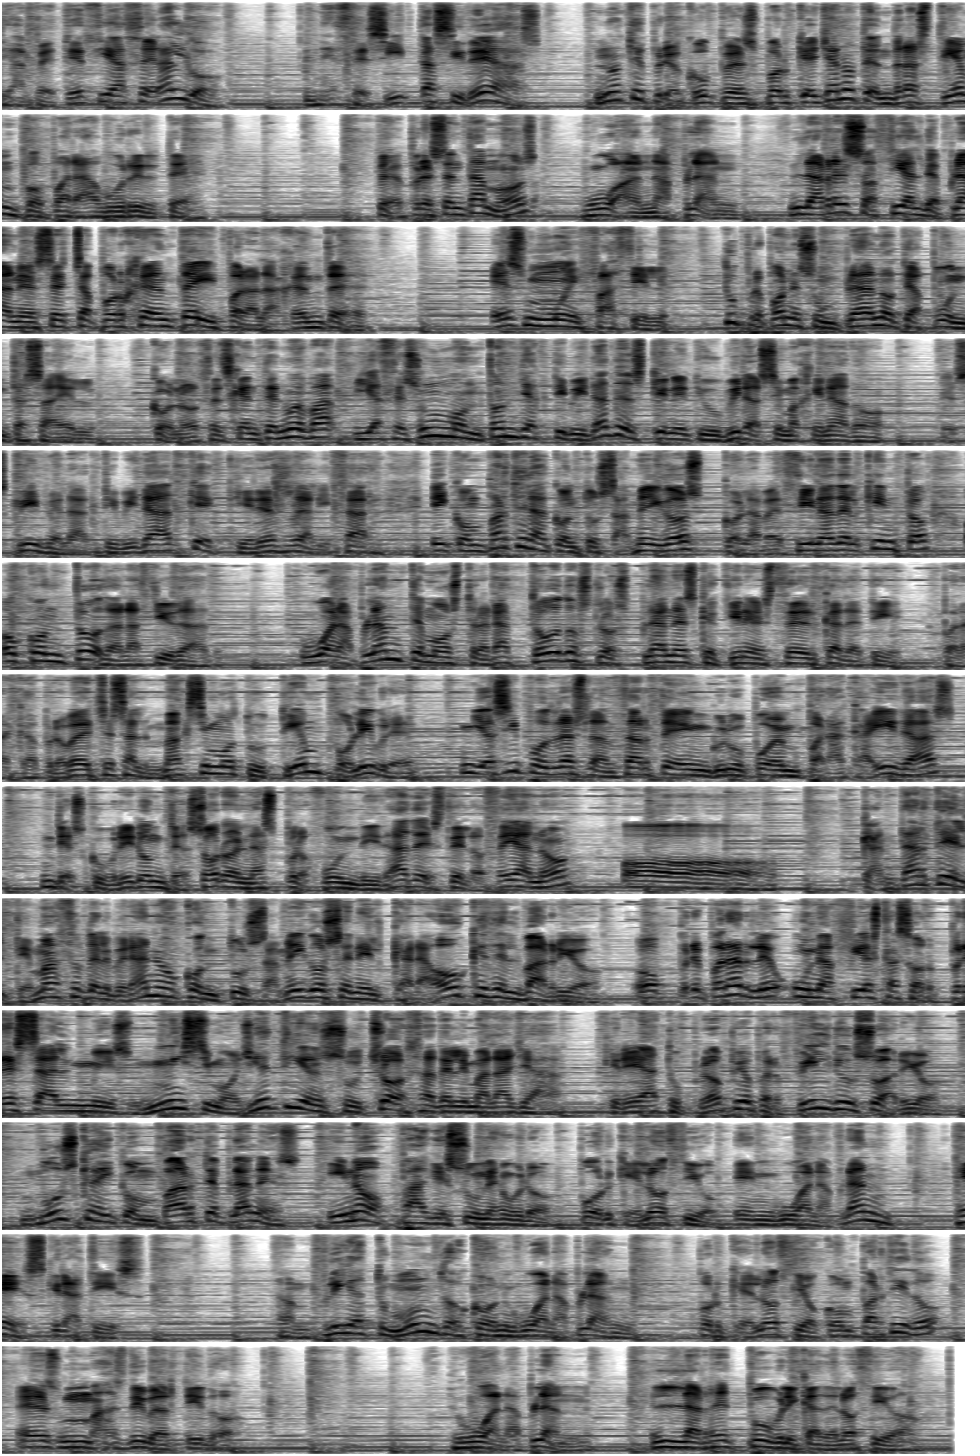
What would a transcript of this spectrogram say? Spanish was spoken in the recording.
¿Te apetece hacer algo? ¿Necesitas ideas? No te preocupes porque ya no tendrás tiempo para aburrirte. Te presentamos Plan, la red social de planes hecha por gente y para la gente. Es muy fácil. Tú propones un plan o te apuntas a él. Conoces gente nueva y haces un montón de actividades que ni te hubieras imaginado. Escribe la actividad que quieres realizar y compártela con tus amigos, con la vecina del quinto o con toda la ciudad. Wanaplan te mostrará todos los planes que tienes cerca de ti, para que aproveches al máximo tu tiempo libre, y así podrás lanzarte en grupo en paracaídas, descubrir un tesoro en las profundidades del océano, o cantarte el temazo del verano con tus amigos en el karaoke del barrio, o prepararle una fiesta sorpresa al mismísimo Yeti en su choza del Himalaya. Crea tu propio perfil de usuario, busca y comparte planes, y no pagues un euro, porque el ocio en Wanaplan es gratis. Amplía tu mundo con Wanaplan, porque el ocio compartido es más divertido. Wanaplan, la red pública del ocio.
